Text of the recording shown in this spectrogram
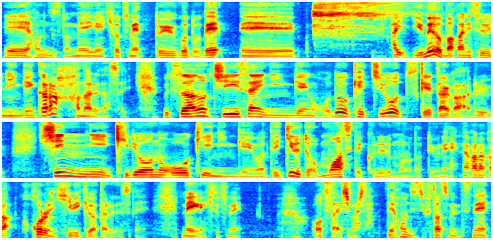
えー、本日の名言1つ目ということで、えーはい、夢をバカにする人間から離れなさい。器の小さい人間ほどケチをつけたがる。真に器量の大きい人間はできると思わせてくれるものだというね、なかなか心に響き渡るですね、名言1つ目。お伝えしました。で、本日2つ目ですね。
